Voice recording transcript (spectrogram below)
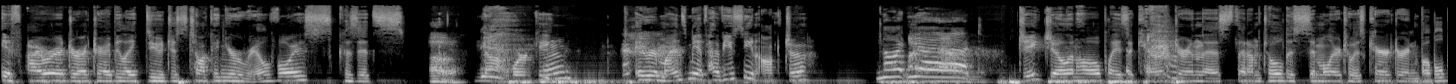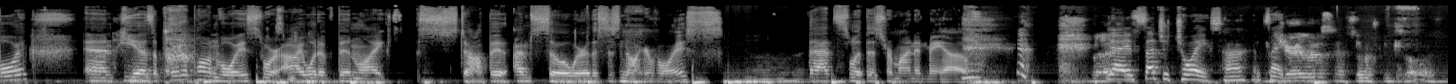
If I were a director, I'd be like, dude, just talk in your real voice because it's Oh, not working. it reminds me of. Have you seen Okja? Not yet. Jake Gyllenhaal plays a character in this that I'm told is similar to his character in Bubble Boy, and he has a put upon voice where I would have been like, "Stop it! I'm so aware this is not your voice." That's what this reminded me of. Yeah, it's such a choice, huh? It's like Jerry Lewis had so much control, as you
